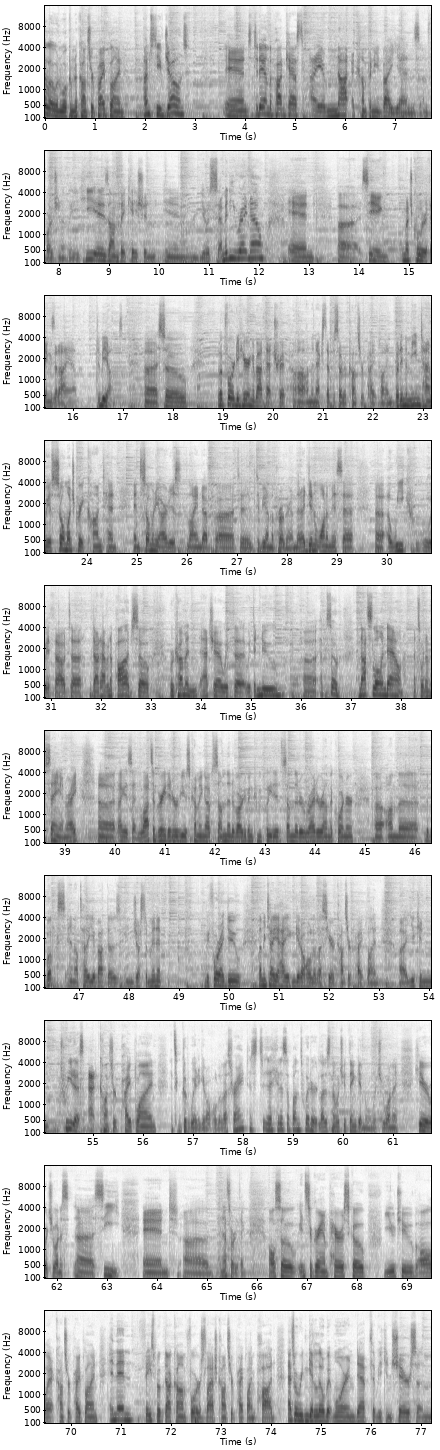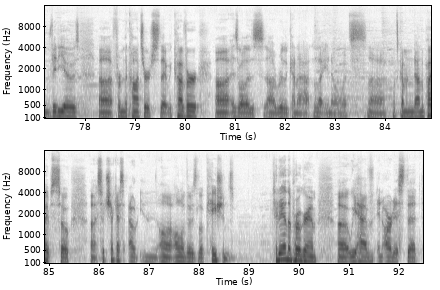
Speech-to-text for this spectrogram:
Hello and welcome to Concert Pipeline. I'm Steve Jones, and today on the podcast, I am not accompanied by Jens, unfortunately. He is on vacation in Yosemite right now and uh, seeing much cooler things than I am, to be honest. Uh, so, look forward to hearing about that trip uh, on the next episode of Concert Pipeline. But in the meantime, we have so much great content and so many artists lined up uh, to, to be on the program that I didn't want to miss a uh, a week without uh, without having a pod. So we're coming at you with uh, with a new uh, episode, not slowing down. That's what I'm saying, right? Uh, like I said, lots of great interviews coming up. Some that have already been completed, some that are right around the corner uh, on the the books, and I'll tell you about those in just a minute. Before I do, let me tell you how you can get a hold of us here at Concert Pipeline. Uh, you can tweet us at Concert Pipeline. That's a good way to get a hold of us, right? Just uh, hit us up on Twitter. Let us know what you're thinking, what you want to hear, what you want to uh, see, and uh, and that sort of thing. Also, Instagram, Periscope, YouTube, all at Concert Pipeline, and then Facebook.com forward slash Concert Pipeline Pod. That's where we can get a little bit more in depth. That we can share some videos uh, from the concerts that we cover, uh, as well as uh, really kind of let you know what's uh, what's coming down the pipes. So, uh, so check us out in all of those locations. Today on the program, we have an artist that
